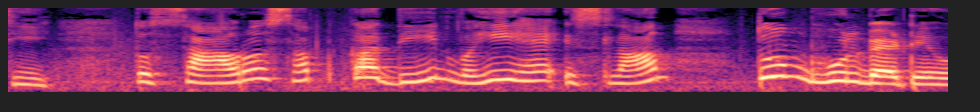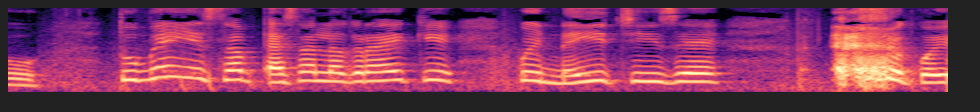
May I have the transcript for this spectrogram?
تھی۔ تو ساروں سب کا دین وہی ہے، اسلام۔ تم بھول بیٹھے ہو۔ تمہیں یہ سب ایسا لگ رہا ہے کہ کوئی نئی چیز ہے کوئی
